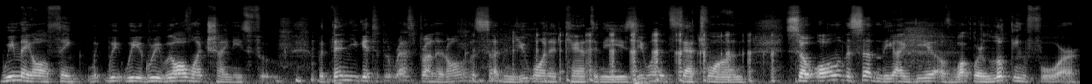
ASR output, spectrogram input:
we may all think we, we agree we all want Chinese food, but then you get to the restaurant and all of a sudden you wanted Cantonese, you wanted Szechuan. So all of a sudden the idea of what we're looking for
